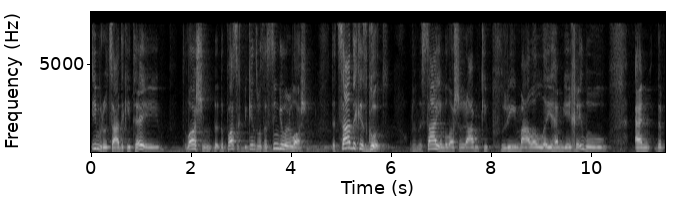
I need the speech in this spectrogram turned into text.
imru tzadik kitev. The lashon, the, the pasuk begins with a singular lashon. The tzadik is good. And the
